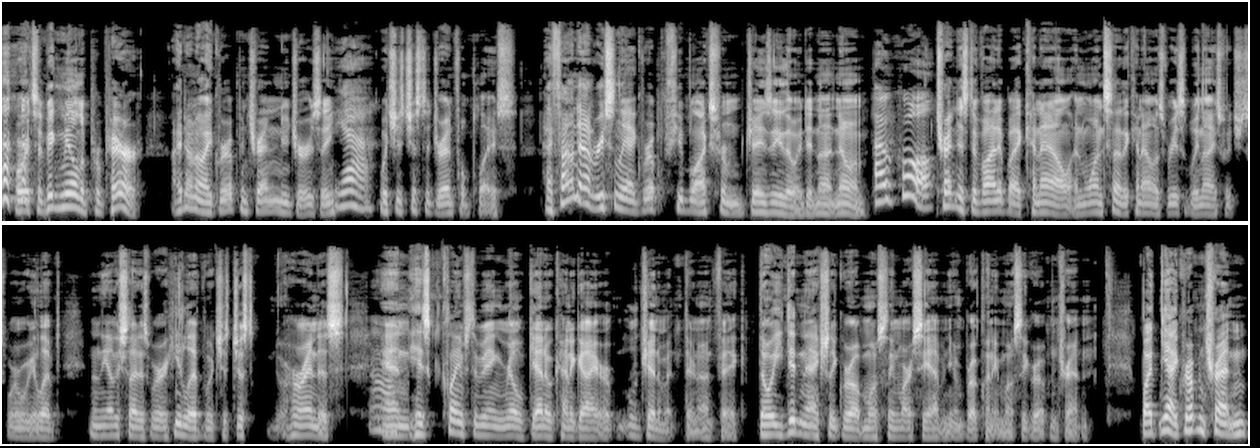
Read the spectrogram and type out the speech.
Uh, or it's a big meal to prepare. I don't know. I grew up in Trenton, New Jersey, yeah. which is just a dreadful place. I found out recently I grew up a few blocks from Jay Z, though I did not know him. Oh, cool. Trenton is divided by a canal, and one side of the canal is reasonably nice, which is where we lived. And then the other side is where he lived, which is just horrendous. Oh. And his claims to being real ghetto kind of guy are legitimate. They're not fake. Though he didn't actually grow up mostly in Marcy Avenue in Brooklyn. He mostly grew up in Trenton. But yeah, I grew up in Trenton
